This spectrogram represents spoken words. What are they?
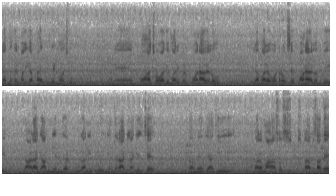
પેટલાદ નગરપાલિકા ફાયર બ્રિગેડમાં છું. અને પોણા છ વાગે મારી પર ફોન આવેલો. એટલે અમારે વોટર વર્ક્સે ફોન આવેલો કે ભાઈ, ગાળા ગામની અંદર, પૂરાની ડોઈની અંદર આગ લાગેલ છે. તો અમે ત્યાંથી અમારા માણસો સ્ટાફ સાથે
